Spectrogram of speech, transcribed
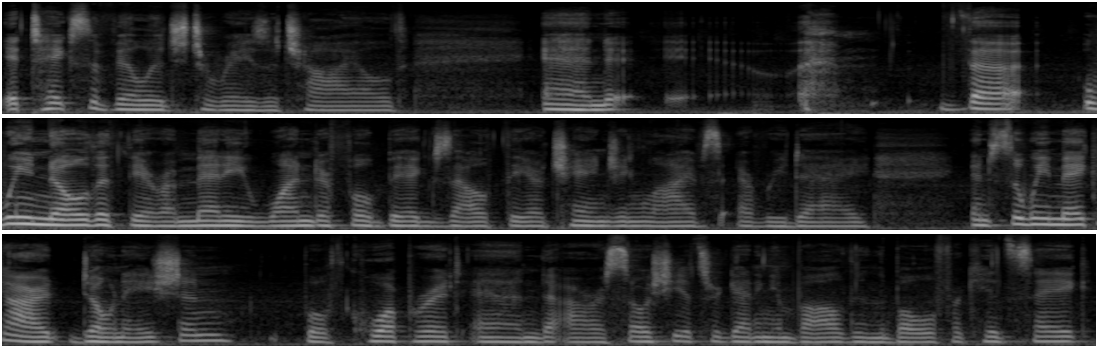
it takes a village to raise a child, and eh, the we know that there are many wonderful bigs out there changing lives every day. And so we make our donation, both corporate and our associates are getting involved in the Bowl for Kids' Sake.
